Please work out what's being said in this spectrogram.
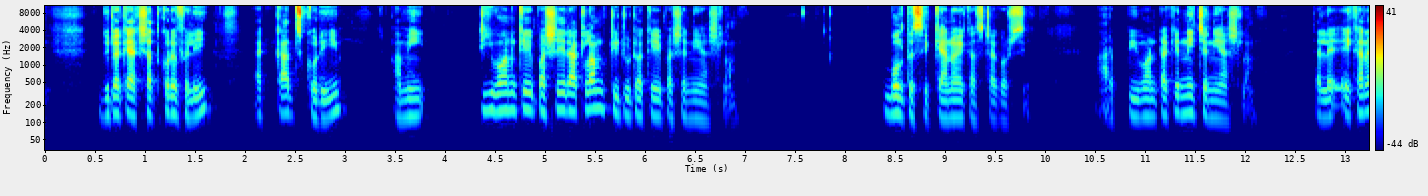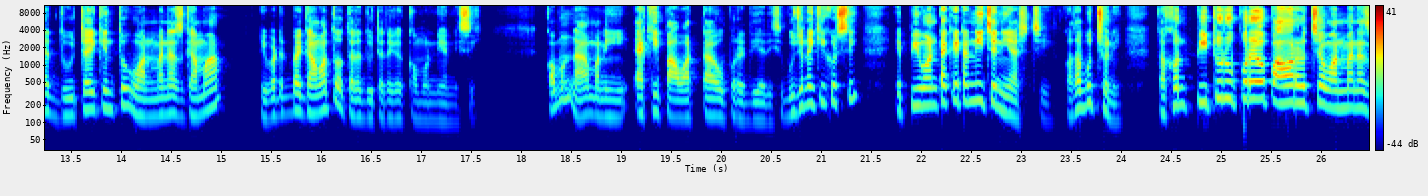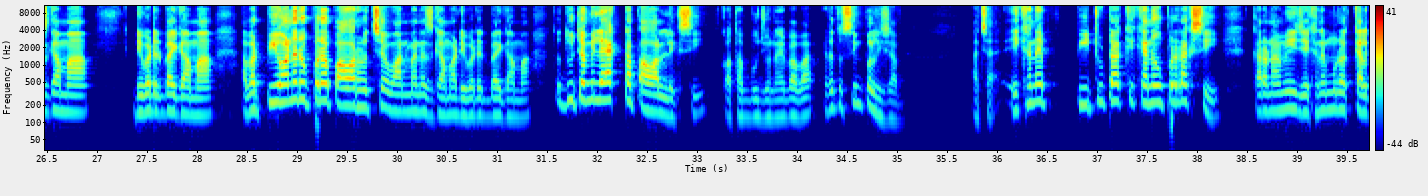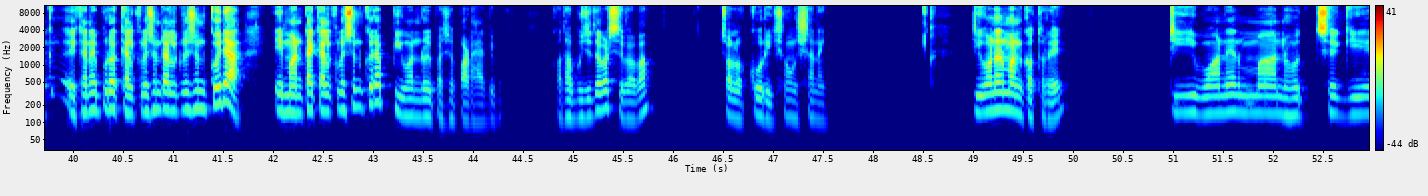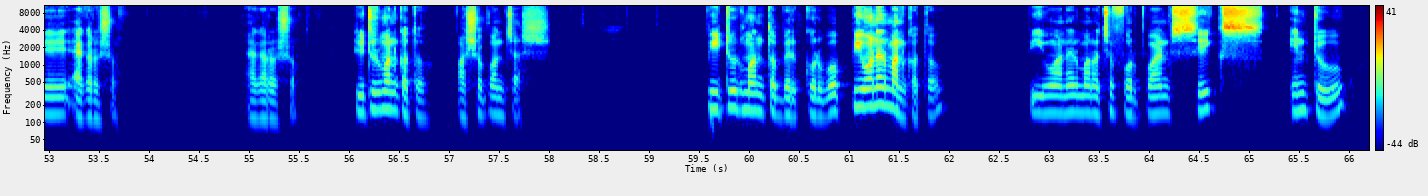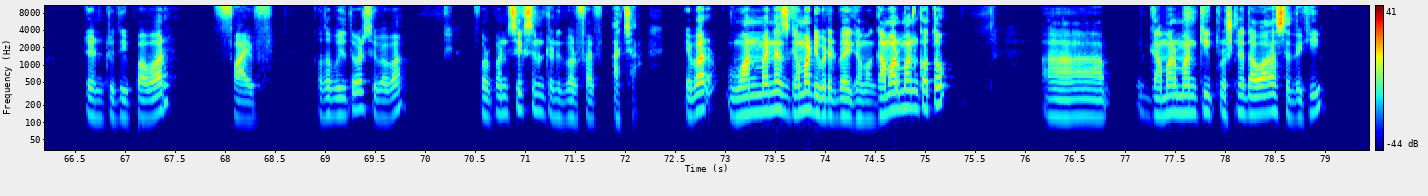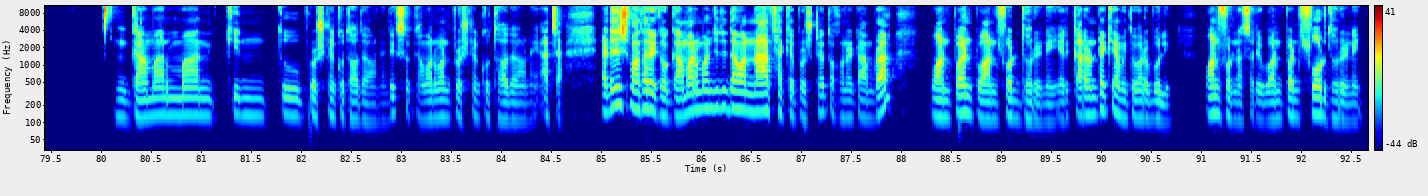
দুটাকে একসাথ করে ফেলি। এক কাজ করি, আমি টি ওয়ানকে এই পাশেই রাখলাম টি টুটাকে এই পাশে নিয়ে আসলাম। বলতেছি, কেন এই কাজটা করছি? আর পি ওয়ানটাকে নিচে নিয়ে আসলাম। তাহলে এখানে দুইটাই কিন্তু one minus gamma divided by gamma তো, তাহলে দুইটা থেকে কমন নিয়ে নিছি। কমন না মানে একই পাওয়ারটা উপরে দিয়ে দিছি। বুঝো না কি করছি? এই পি ওয়ানটাকে এটা নিচে নিয়ে আসছি। কথা বুঝছ নি? তখন পি টুর উপরেও পাওয়ার হচ্ছে one minus gamma divided by gamma আবার পি ওয়ানের উপরেও পাওয়ার হচ্ছে one minus gamma divided by gamma তো দুইটা মিলে একটা পাওয়ার লিখছি। কথা বুঝো নাই বাবা, এটা তো সিম্পল হিসাব। আচ্ছা এখানে পি টুটাকে কেন উপরে রাখছি? কারণ আমি যেখানে পুরো এখানে পুরো ক্যালকুলেশন ট্যালকুলেশন কইরা, এই মানটা ক্যালকুলেশন কইরা পি ওয়ানের ওই পাশে পাঠায় দিব। কথা বুঝতে পারছি বাবা? চলো করি, সমস্যা নাই। টি ওয়ানের মান কত রে? টি ওয়ানের মান হচ্ছে গিয়ে এগারোশো। এগারোশো। টি টুর মান কত? পাঁচশো পঞ্চাশ। পি টুর মান তো বের করব। পি ওয়ানের মান কত? পি ওয়ানের মান হচ্ছে four point six into ten to the power five কথা বুঝতে পারছি বাবা? Four point six into ten to the power five আচ্ছা এবার one minus gamma divided by gamma গামার মান কত? গামার মান কি প্রশ্নে দেওয়া আছে? দেখি। গামার মান কিন্তু প্রশ্নে কোথাও দেওয়া নেই। দেখছ? গামার মান প্রশ্নে কোথাও দেওয়া নেই। আচ্ছা একটা জিনিস মাথায় রেখো। গামার মান যদি দেওয়া না থাকে প্রশ্নে, তখন এটা আমরা ওয়ান পয়েন্ট ওয়ান ফোর ধরে নেই। এর কারণটা কি আমি তোমার বলি? ওয়ান ফোর না সরি ওয়ান পয়েন্ট ফোর ধরে নেই।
